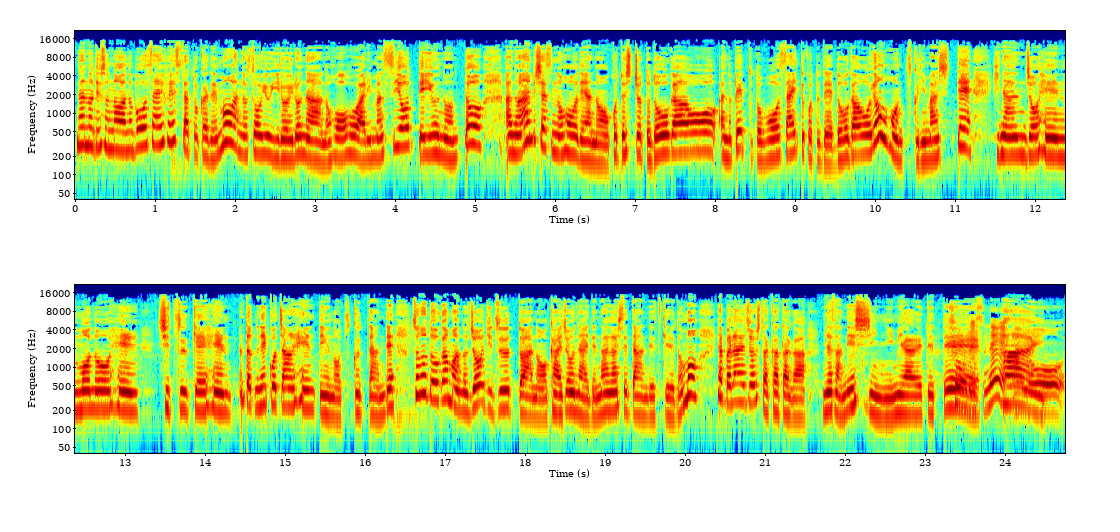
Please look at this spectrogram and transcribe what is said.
なので、その、あの、防災フェスタとかでも、あの、そういういろいろな、あの、方法ありますよっていうのと、あの、アンビシャスの方で、あの、今年ちょっと動画を、あの、ペットと防災ってことで動画を4本作りまして、避難所編、物編、しつけ編、あと猫ちゃん編っていうのを作ったんで、その動画もあの、常時ずっとあの、会場内で流してたんですけれども、やっぱ来場した方が、皆さん熱心に見られてて、そうですね、はい。あの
